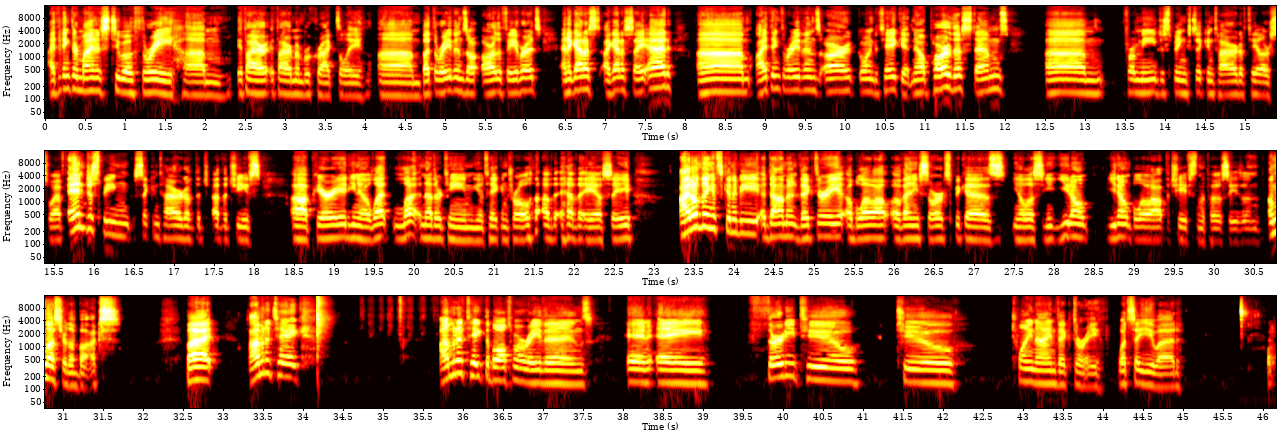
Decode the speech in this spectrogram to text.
I think they're minus two hundred three, um, if I if I remember correctly. Um, but the Ravens are, are the favorites, and I gotta I gotta say, Ed, um, I think the Ravens are going to take it. Now, part of this stems um, from me just being sick and tired of Taylor Swift, and just being sick and tired of the of the Chiefs. Uh, period. You know, let let another team you know take control of the of the AFC. I don't think it's going to be a dominant victory, a blowout of any sorts, because you know, listen, you don't you don't blow out the Chiefs in the postseason unless you're the Bucs. But I'm gonna take I'm gonna take the Baltimore Ravens in a 32 to 29 victory. What say you, Ed?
